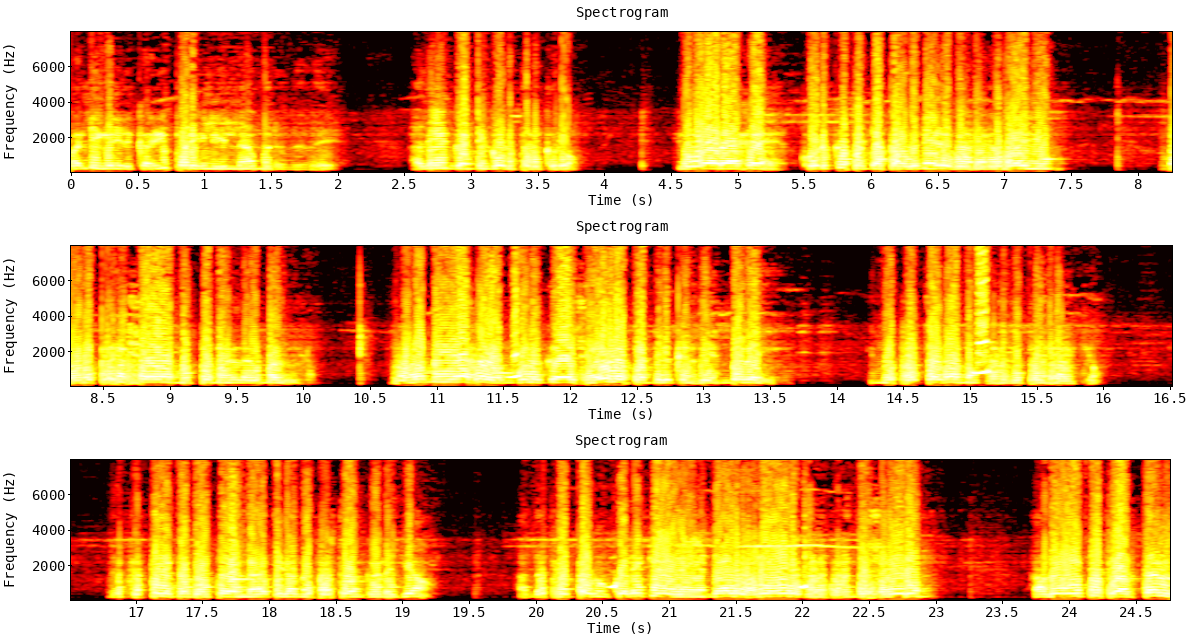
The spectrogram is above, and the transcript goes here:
பள்ளிகளில் கழிப்பறைகள் இல்லாமல் இருந்தது. அதையும் கட்டி கொடுத்திருக்கிறோம். இவ்வாறாக கொடுக்கப்பட்ட பதினேழு கோடி ரூபாயும் ஒரு பைசாவும் மட்டுமல்லாமல் முழுமையாக உங்களுக்காக செலவிடப்பட்டிருக்கிறது என்பதை இந்த புத்தகம் உங்களுக்கு தெரிவிக்கும். இந்த புத்தகத்தை பார்த்தா எல்லாத்துக்கும் அந்த புத்தகம் கிடைக்கும். அந்த புத்தகம் கிடைக்கவில்லை என்றால் ஒரே உங்களுக்கு வந்து சேரும். அதை வைத்து பார்த்தால்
